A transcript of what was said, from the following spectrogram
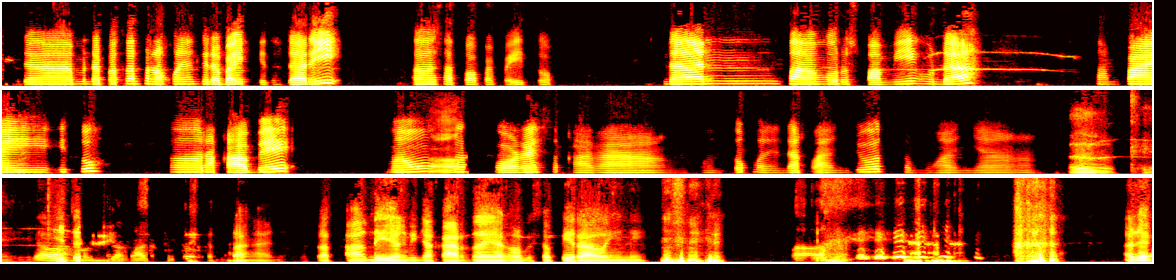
tidak mendapatkan perlakuan yang tidak baik gitu dari eh, satpol pp itu dan pengurus PAMI udah sampai itu eh, Rakabe mau Ah. ke Polres sekarang untuk menindaklanjut semuanya. Oke. Gitu tidak lanjut itu. Keterangan. Ustadz Aldi yang di Jakarta ya kalau bisa viral ini. Ada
